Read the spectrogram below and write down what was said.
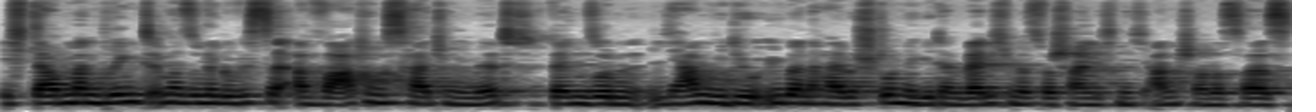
Ich glaube, man bringt immer so eine gewisse Erwartungshaltung mit. Wenn so ein Lernvideo über eine halbe Stunde geht, dann werde ich mir das wahrscheinlich nicht anschauen. Das heißt,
